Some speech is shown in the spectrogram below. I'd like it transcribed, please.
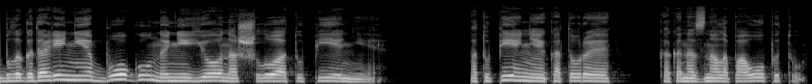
Благодарение Богу на нее нашло отупение. Отупение, которое, как она знала по опыту,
